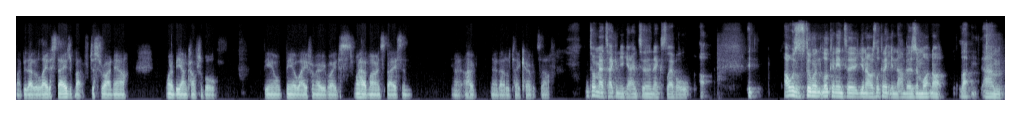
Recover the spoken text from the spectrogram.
might do that at a later stage. But just right now, want to be uncomfortable being being away from everybody. Just want to have my own space, and you know, I hope you know that'll take care of itself. I'm talking about taking your game to the next level. It, I was still in- looking into, you know, I was looking at your numbers and whatnot. Like, Um,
